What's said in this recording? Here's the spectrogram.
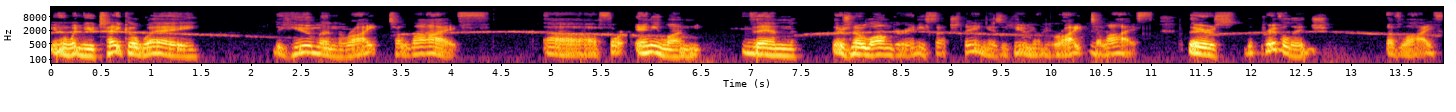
you know, when you take away the human right to life uh, for anyone, then there's no longer any such thing as a human right to life. There's the privilege of life,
